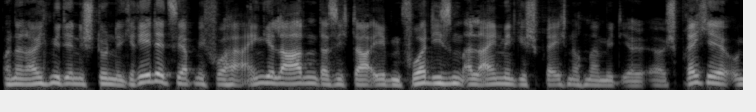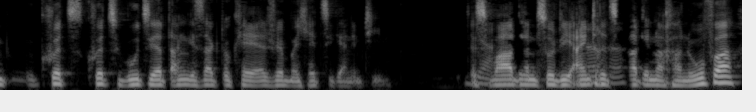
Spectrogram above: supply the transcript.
Und dann habe ich mit ihr eine Stunde geredet. Sie hat mich vorher eingeladen, dass ich da eben vor diesem Alignment-Gespräch nochmal mit ihr äh, spreche. Und kurz, kurz so gut, sie hat dann gesagt, okay, ich hätte Sie gerne im Team. Das ja. war dann so die Eintrittskarte nach Hannover.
